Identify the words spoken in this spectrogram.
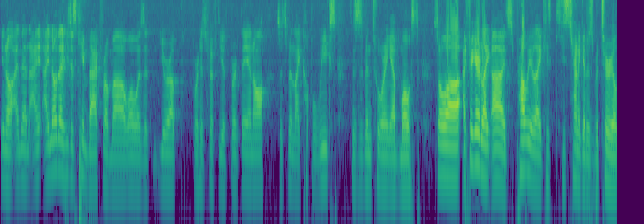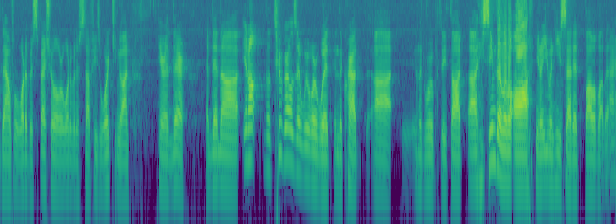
you know, and then I, I know that he just came back from uh, what was it Europe for his 50th birthday and all. So it's been like a couple weeks since he's been touring at most. So uh, I figured like uh, it's probably like he's, he's trying to get his material down for whatever special or whatever the stuff he's working on here and there. And then uh, you know the two girls that we were with in the crowd uh, in the group, they thought uh, he seemed a little off. You know, even he said it, blah blah blah. But I,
